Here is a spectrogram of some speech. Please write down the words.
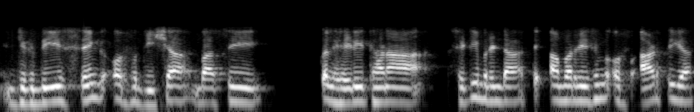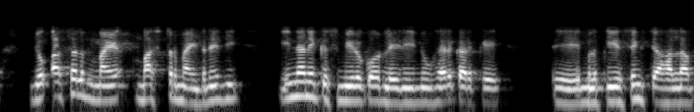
ਜਗਦੀਸ਼ ਸਿੰਘ ਉਰਫ ਦੀਸ਼ਾ ਵਾਸੀ ਕਲਹੇੜੀ ਥਾਣਾ ਸਿਟੀ ਮਰਿੰਡਾ ਤੇ ਅਮਰਜੀਤ ਸਿੰਘ ਉਰਫ ਆੜਤੀਆ ਜੋ ਅਸਲ ਮਾਸਟਰਮਾਈਂਡ ਨੇ ਜੀ। ਇਹਨਾਂ ਨੇ ਕਸ਼ਮੀਰ ਕੌਰ ਲੇਡੀ ਨੂੰ ਹੈਰ ਕਰਕੇ ਤੇ ਮਲਕੀਤ ਸਿੰਘ ਚਾਹਲ ਨਾਲ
